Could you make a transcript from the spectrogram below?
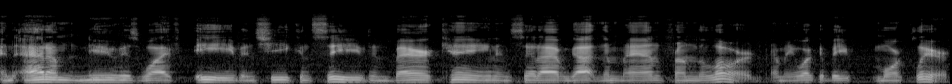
And Adam knew his wife Eve, and she conceived and bare Cain, and said, I have gotten a man from the Lord. I mean, what could be more clear?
